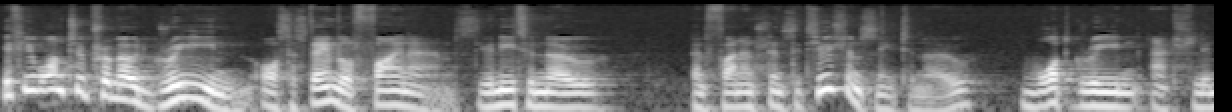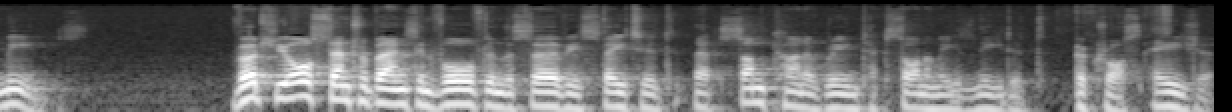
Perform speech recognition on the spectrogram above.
If you want to promote green or sustainable finance, you need to know, and financial institutions need to know, what green actually means. Virtually all central banks involved in the survey stated that some kind of green taxonomy is needed across Asia.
